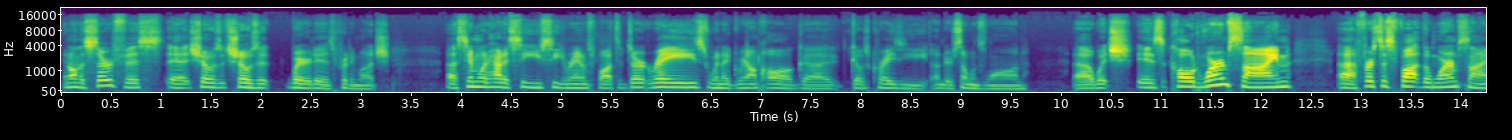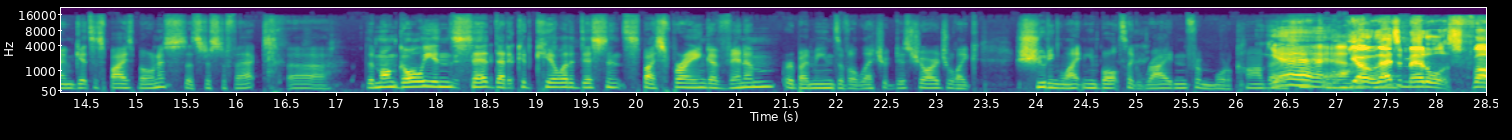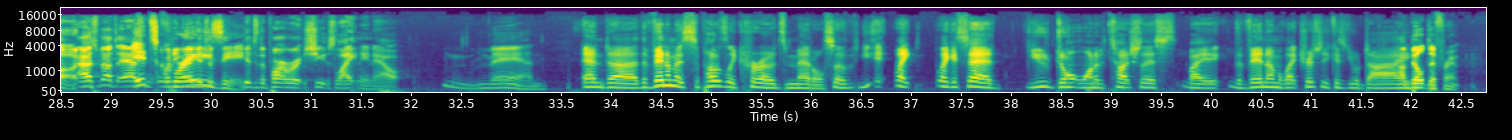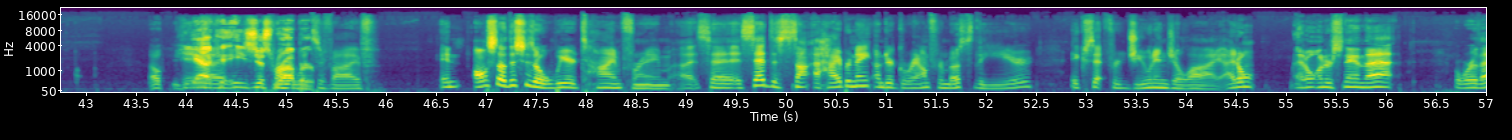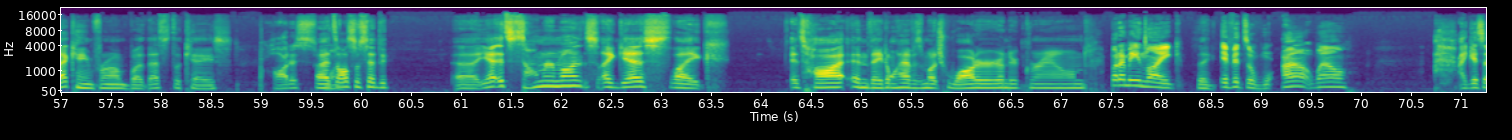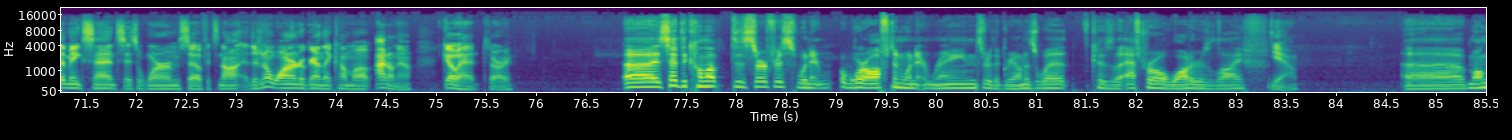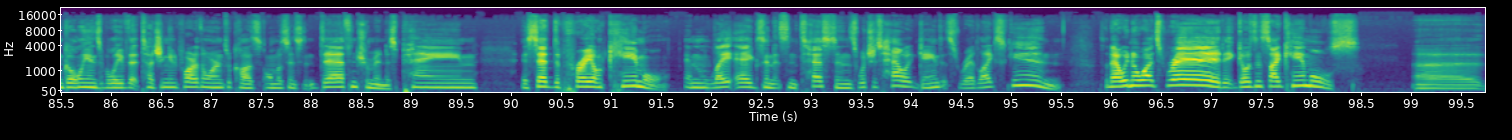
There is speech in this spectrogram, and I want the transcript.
and on the surface, uh, it shows it shows it where it is pretty much. Uh, similar how to see you see random spots of dirt raised when a groundhog uh, goes crazy under someone's lawn, uh, which is called worm sign. Uh, first to spot the worm sign gets a spice bonus. That's just a fact. The Mongolians said that it could kill at a distance by spraying a venom or by means of electric discharge, or like shooting lightning bolts, like Raiden from Mortal Kombat. Yeah. something Yo, that's metal as fuck. I was about to ask. It's when you gonna get to- crazy. Get to, the part where it shoots lightning out. Man. and uh, the venom is supposedly corrodes metal. So, like, like I said, you don't want to touch this by the venom, electricity, because you'll die. I'm built different. Oh, Yeah, yeah, he's you just probably rubber. Would survive. And also, this is a weird time frame. Uh, it said it said to si- hibernate underground for most of the year, except for June and July. I don't, I don't understand that or where that came from, but that's the case. Hottest. Uh, it's also said to, uh, yeah, it's summer months, I guess. Like, it's hot and they don't have as much water underground. But I mean, like, Like- if it's a uh, well, I guess that makes sense. It's a worm, so if it's not, there's no water underground. They come up. I don't know. Go ahead. Sorry. Uh, it's said to come up to the surface when it more often when it rains or the ground is wet, because after all, water is life. Yeah. Uh, Mongolians believe that touching any part of the worms will cause almost instant death and tremendous pain. It's said to prey on camel and lay eggs in its intestines, which is how it gains its red-like skin. So now we know why it's red. It goes inside camels. Uh,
